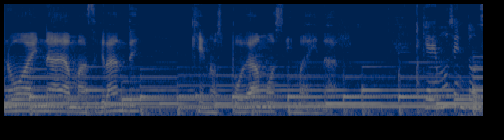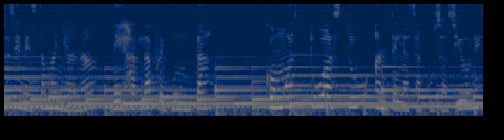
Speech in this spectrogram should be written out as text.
no hay nada más grande que nos podamos imaginar. Queremos entonces en esta mañana dejar la pregunta, ¿cómo actúas tú ante las acusaciones?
